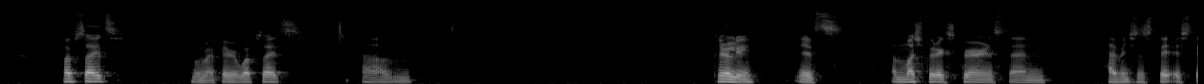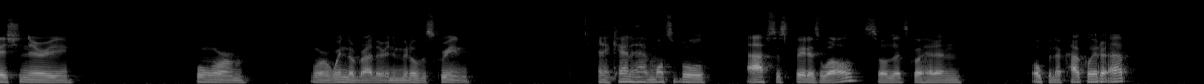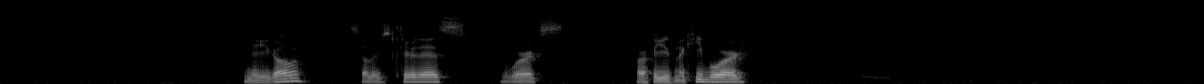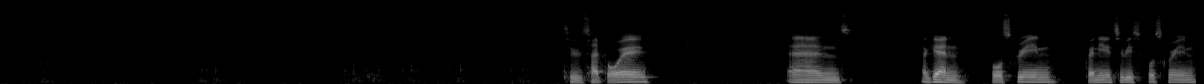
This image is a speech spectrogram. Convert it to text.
website, one of my favorite websites. Um, clearly, it's a much better experience than having just a, sta a stationary form or a window rather in the middle of the screen. And it can have multiple apps displayed as well. So let's go ahead and open the calculator app. And there you go. So let's clear this. It works. Or I could use my keyboard. to type away. And again, full screen. If I need it to be full screen,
